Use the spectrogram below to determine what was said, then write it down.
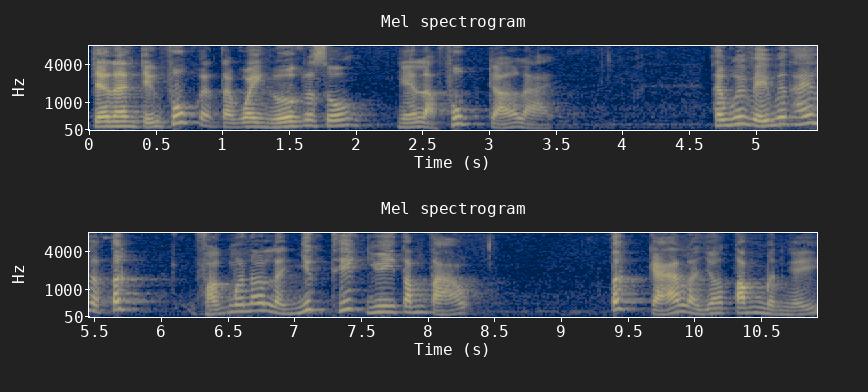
Cho nên chữ phúc người ta quay ngược nó xuống nghĩa là phúc trở lại. Thì quý vị mới thấy là tất phật mới nói là nhất thiết duy tâm tạo. Tất cả là do tâm mình nghĩ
